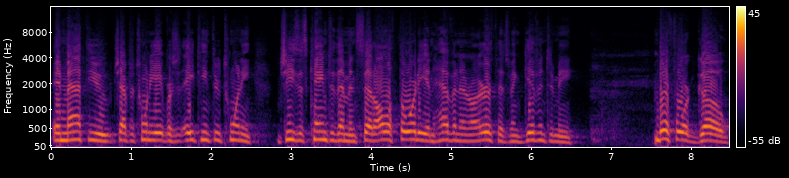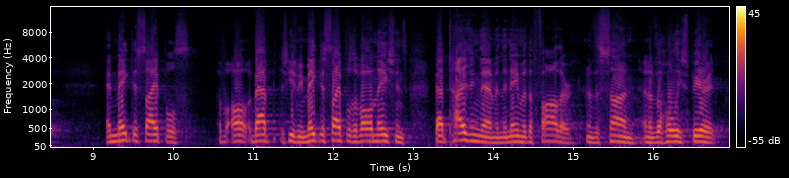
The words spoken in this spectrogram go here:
in Matthew chapter 28, verses 18 through 20. Jesus came to them and said, All authority in heaven and on earth has been given to me. Therefore, go and make disciples of all, excuse me, make disciples of all nations, baptizing them in the name of the Father and of the Son and of the Holy Spirit,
